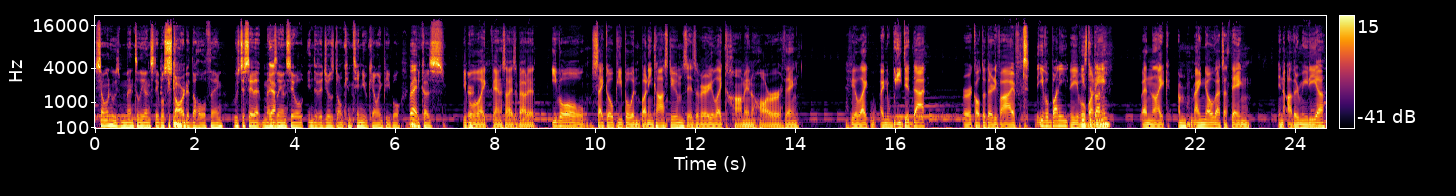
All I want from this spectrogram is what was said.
Someone who's mentally unstable started the whole thing. Who's to say that mentally unstable individuals don't continue killing people? Right. Because People Sure. like fantasize about it. Evil psycho people in bunny costumes is a very like common horror thing. I feel like I know we did that for Cult of 35. The evil bunny, The evil bunny. bunny. and like I'm I know that's a thing in other media.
